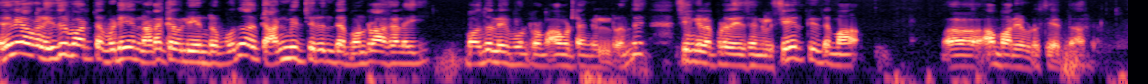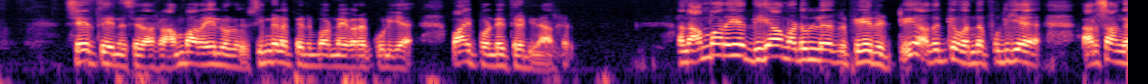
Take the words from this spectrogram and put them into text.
எனவே அவர்கள் எதிர்பார்த்த விடயம் நடக்கவில்லை என்ற போது அதற்கு அண்மித்திருந்த பொன்றாகலை பதுளை போன்ற மாவட்டங்களில் இருந்து சிங்கள பிரதேசங்கள் சேர்த்து இந்த மா அம்பாறையோடு சேர்த்தார்கள். சேர்த்து என்ன செய்தார்கள்? அம்பாறையில் ஒரு சிங்கள பெரும்பான்மை வரக்கூடிய வாய்ப்பொன்றை தேடினார்கள். அந்த அம்பாறையை திகா மடுவில் என்று பெயரிட்டு அதற்கு வந்த புதிய அரசாங்க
